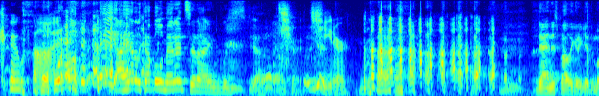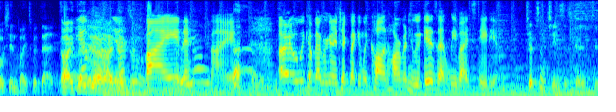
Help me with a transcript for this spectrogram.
coupon. well, hey, I had a couple of minutes and I was yeah okay. Cheater. Dan is probably going to get the most invites with that. I think yeah, I think so. Fine, fine. All right, when we come back, we're going to check back in with Colin Harmon, who is at Levi's Stadium. And cheese is good too.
